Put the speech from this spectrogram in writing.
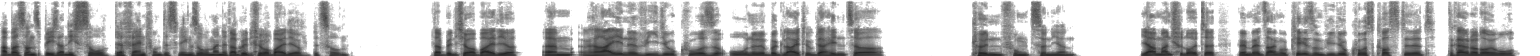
Aber sonst bin ich da nicht so der Fan von. Deswegen so meine Da Frage bin ich aber bei dir. Bezogen. Da bin ich aber bei dir. Ähm, reine Videokurse ohne eine Begleitung dahinter können funktionieren. Ja, manche Leute, wenn wir jetzt sagen, okay, so ein Videokurs kostet 300 Euro,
